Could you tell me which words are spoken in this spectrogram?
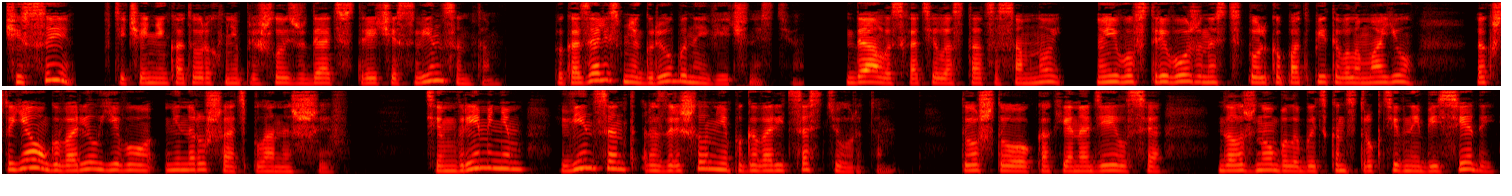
Часы, в течение которых мне пришлось ждать встречи с Винсентом, показались мне грёбаной вечностью. Даллас хотел остаться со мной, но его встревоженность только подпитывала мою, так что я уговорил его не нарушать планы Шиф. Тем временем Винсент разрешил мне поговорить со Стюартом. То, что, как я надеялся, должно было быть конструктивной беседой,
